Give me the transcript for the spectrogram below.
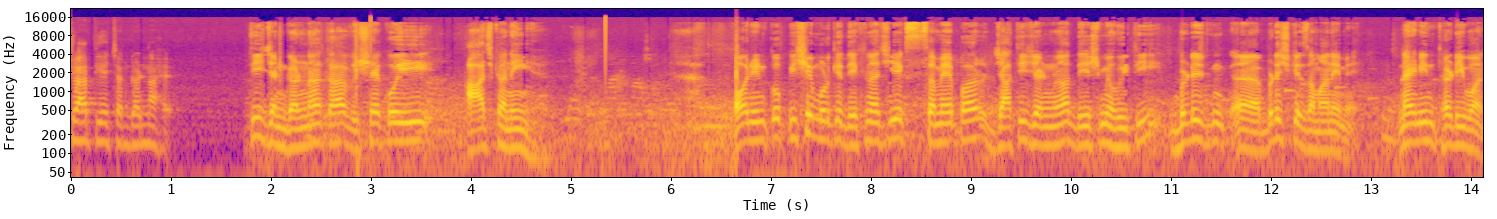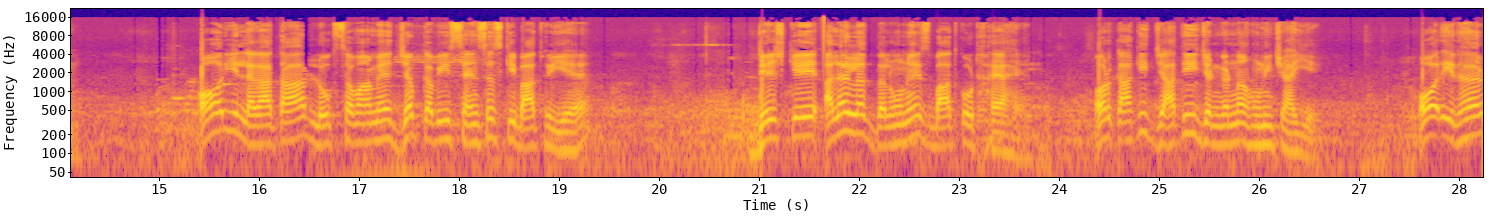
जातीय जनगणना है। जातीय जनगणना का विषय कोई आज का नहीं है। और इनको पीछे मुड़ के देखना चाहिए। एक समय पर जातीय जनगणना देश में हुई थी, ब्रिटिश ब्रिटिश के ज़माने में 1931 और ये लगातार लोकसभा में जब कभी सेंसस की बात हुई है, देश के अलग अलग दलों ने इस बात को उठाया है और कहा कि जाति जनगणना होनी चाहिए। और इधर,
